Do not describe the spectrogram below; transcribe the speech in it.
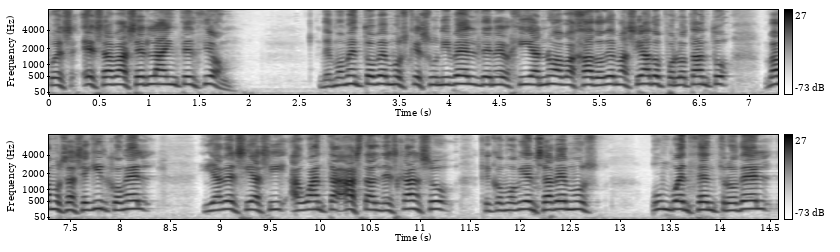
pues esa va a ser la intención. De momento vemos que su nivel de energía no ha bajado demasiado, por lo tanto vamos a seguir con él y a ver si así aguanta hasta el descanso, que como bien sabemos, un buen centro de él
